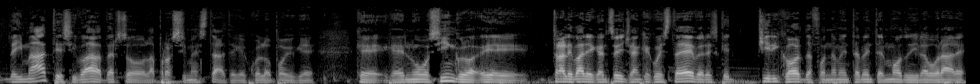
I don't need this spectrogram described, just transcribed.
dei matti e si va verso la prossima estate, che è quello poi che, che- che è il nuovo singolo. E tra le varie canzoni c'è anche questa Everest che ci ricorda fondamentalmente il modo di lavorare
